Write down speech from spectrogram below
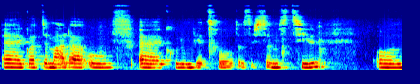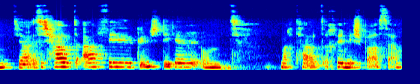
äh, Guatemala auf äh, Kolumbien zu kommen. Das ist so mein Ziel. Und ja, es ist halt auch viel günstiger und macht halt ein bisschen mehr Spaß auch.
